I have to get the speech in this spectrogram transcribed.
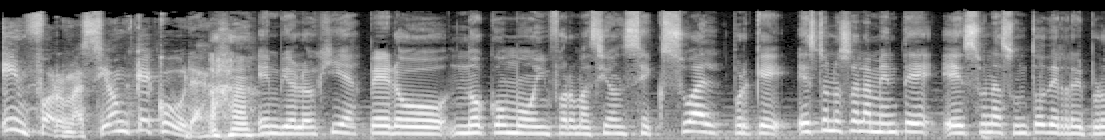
Información que cura. Ajá. en biología, pero no como información sexual, porque esto no solamente es un asunto de reproducción,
